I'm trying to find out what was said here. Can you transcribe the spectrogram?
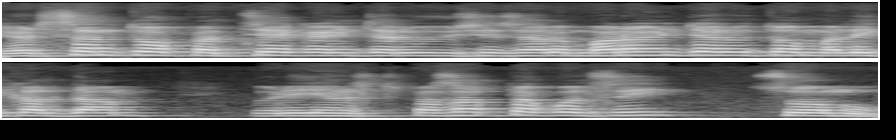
జడ్సన్తో ప్రత్యేక ఇంటర్వ్యూ చేశారు మరో ఇంటర్వ్యూతో మళ్ళీ కలుద్దాం. వీడియో ప్రసాద్తో కలిసి సోము.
